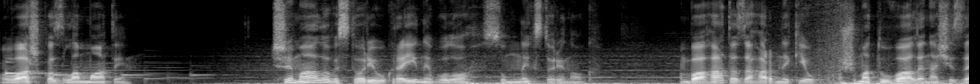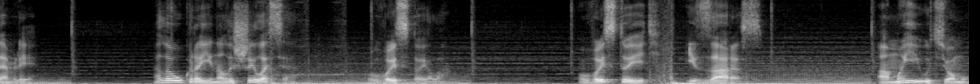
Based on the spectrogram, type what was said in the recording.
важко зламати. Чимало в історії України було сумних сторінок. Багато загарбників шматували наші землі. Але Україна лишилася, вистояла. Вистоїть і зараз. А ми їй у цьому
